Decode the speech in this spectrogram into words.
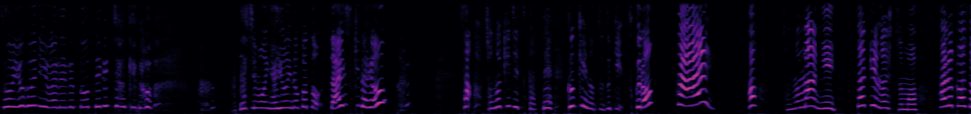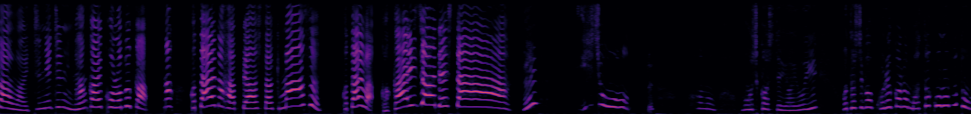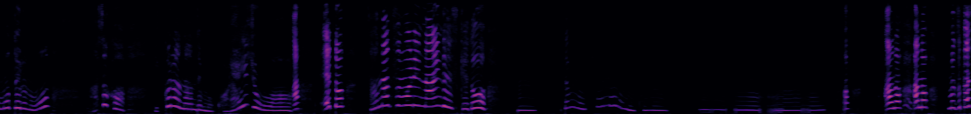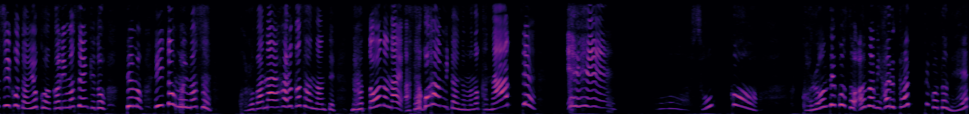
そういう風に言われると照れちゃうけど私も弥生のこと大好きだよさあその生地使ってクッキーの続き作ろうその前にさっきの質問はるかさんは一日に何回転ぶかの答えの発表をしておきます答えは5回以上でした以上ってあのもしかして弥生？私がこれからまた転ぶと思ってるの？まさかいくらなんでもこれ以上は。あえっとそんなつもりないんですけど。うんでもそうなるのかな？うんうんうんああのあの難しいことはよくわかりませんけどでもいいと思います。転ばないはるかさんなんて納豆のない朝ごはんみたいなものかなって。えへおーそっか。転んでこそ天海遥ってことね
